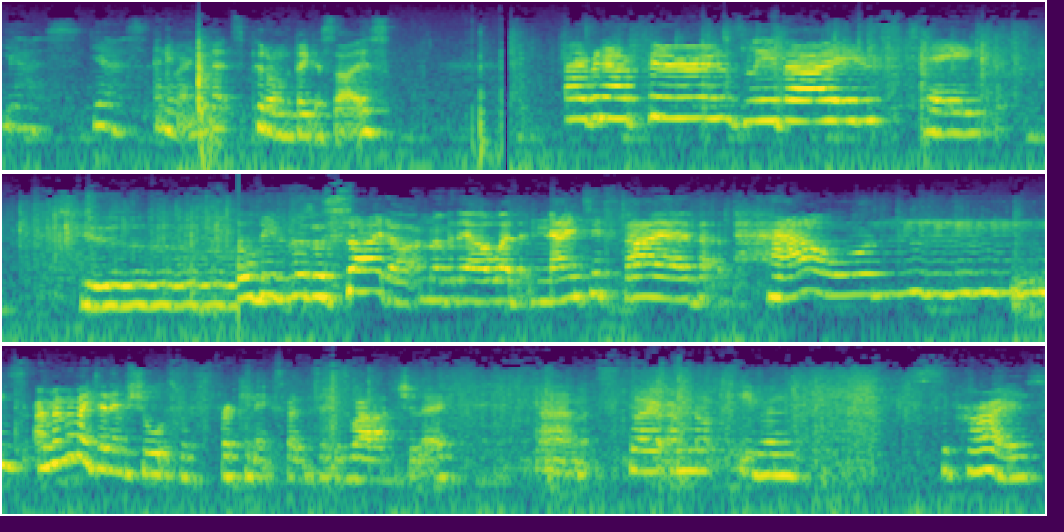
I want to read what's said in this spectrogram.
yes, yes. Anyway, let's put on the bigger size. Urban Outfitters, Levi's, take two. I'll leave the decider on whether they are worth 95 pounds. I remember my denim shorts were freaking expensive as well, actually. Um, so I'm not even surprised.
